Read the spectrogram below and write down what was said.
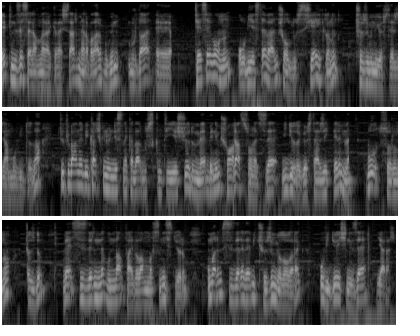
Hepinize selamlar arkadaşlar. Merhabalar. Bugün burada e, CSGO'nun OBS'te vermiş olduğu siyah ekranın çözümünü göstereceğim bu videoda. Çünkü ben de birkaç gün öncesine kadar bu sıkıntıyı yaşıyordum ve benim şu an biraz sonra size videoda göstereceklerimle bu sorunu çözdüm ve sizlerin de bundan faydalanmasını istiyorum. Umarım sizlere de bir çözüm yolu olarak bu video işinize yarar.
